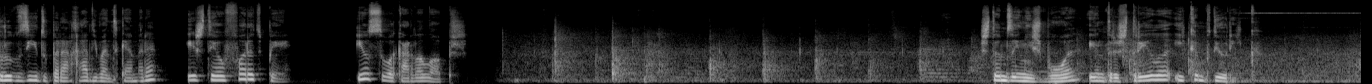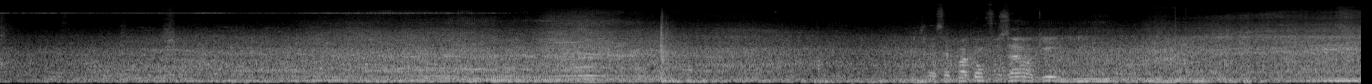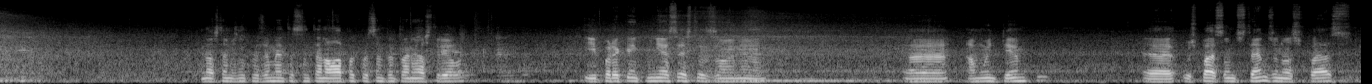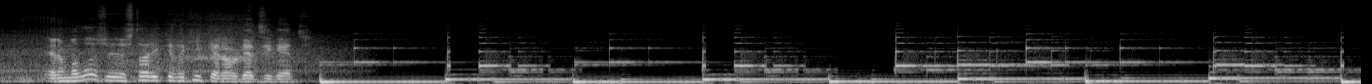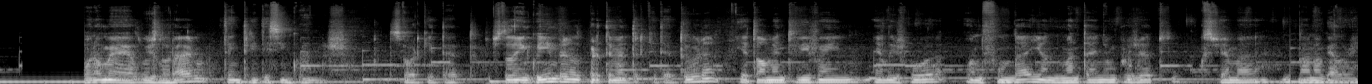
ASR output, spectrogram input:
Produzido para a Rádio Antecâmara, este é o Fora de Pé. Eu sou a Carla Lopes. Estamos em Lisboa, entre a Estrela e Campo de Ourique. Essa é para a confusão aqui. Nós estamos no cruzamento da Santana Lapa com a Santo António à Estrela e para quem conhece esta zona uh, há muito tempo, uh, o espaço onde estamos, o nosso espaço, era uma loja histórica daqui que era o Guedes e Guedes. O meu nome é Luís Loureiro, tenho 35 anos, sou arquiteto. Estudei em Coimbra, no Departamento de Arquitetura, e atualmente vivo em, em Lisboa, onde fundei e onde mantenho um projeto que se chama Nono Gallery.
